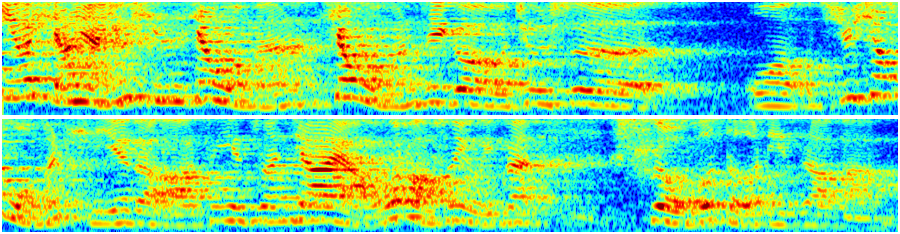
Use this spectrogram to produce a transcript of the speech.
你要想想，尤其是像我们，像我们这个，就是我，就像我们企业的啊这些专家呀，我老是有一份舍不得，你知道吧？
